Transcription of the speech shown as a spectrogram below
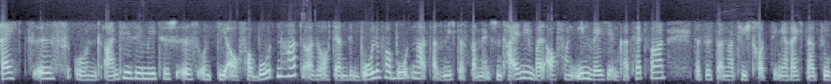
rechts ist und antisemitisch ist und die auch verboten hat, also auch deren Symbole verboten hat. Also nicht, dass da Menschen teilnehmen, weil auch von ihnen welche im KZ waren. Das ist dann natürlich trotzdem ihr Recht dazu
